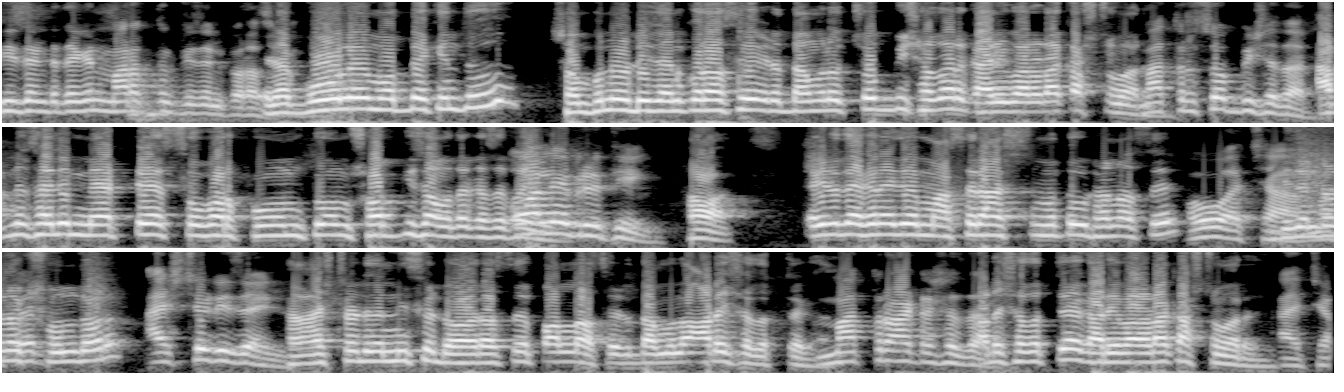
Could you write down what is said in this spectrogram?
ডিজাইনটা দেখেন মারাত্মক ডিজাইন করা আছে। এটা গোলের মধ্যে কিন্তু সম্পূর্ণ ডিজাইন করা আছে। এটার দাম হলো চব্বিশ হাজার গাড়ি ভাড়াটা কাস্টমার মাত্র চব্বিশ হাজার। আপনি চাইলে ম্যাট্রেস সোফার ফোম টোম সবকিছু আমাদের কাছে অল এভরিথিং হ্যাঁ। এটা দেখেন এই যে মাছের আঁশ মতো উঠানো আছে। ও আচ্ছা ডিজাইনটা অনেক সুন্দর। আইসটা ডিজাইন। হ্যাঁ আঁশটা ডিজাইন নিচে ডয়ার আছে পাল্লা আছে এটার দাম হলো আড়াইশ হাজার টাকা। মাত্র আঠাশ হাজার। আড়াইশ হাজার টাকা গাড়ি ভাড়াটা কাস্টমারের আচ্ছা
